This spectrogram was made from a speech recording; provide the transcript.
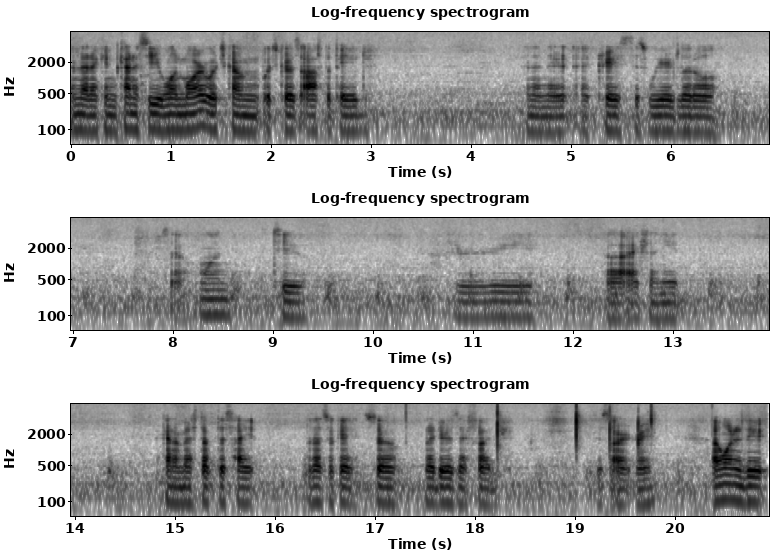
And then I can kind of see one more which come which goes off the page. And then there it creates this weird little so one, two, three uh, I actually need I kinda messed up this height, but that's okay. So what I do is I fudge this art, right? I want to do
